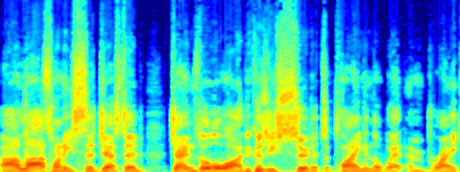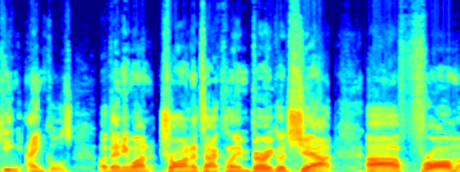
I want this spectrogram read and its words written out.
Uh, last one he suggested James Luluai because he's suited to playing in the wet and breaking ankles of anyone trying to tackle him. Very good shout. Uh, from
